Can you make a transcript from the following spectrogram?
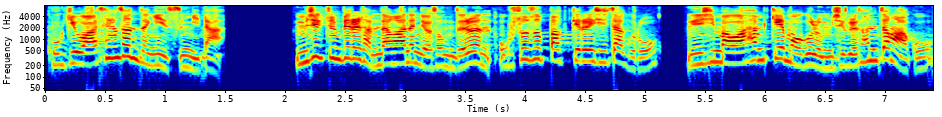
고기와 생선 등이 있습니다. 음식 준비를 담당하는 여성들은 옥수수 빻기를 시작으로 은시마와 함께 먹을 음식을 선정하고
